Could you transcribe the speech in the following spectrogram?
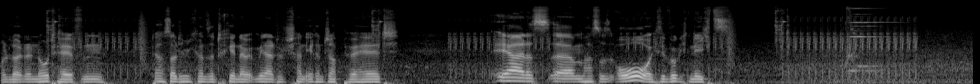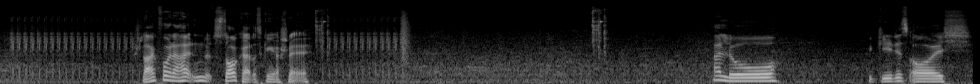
und Leuten in Not helfen. Darauf sollte ich mich konzentrieren, damit Minato-chan ihren Job behält. Ja, das ähm, hast du... Oh, ich sehe wirklich nichts. Schlagwort erhalten, Stalker, das ging ja schnell. Hallo. Wie geht es euch?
